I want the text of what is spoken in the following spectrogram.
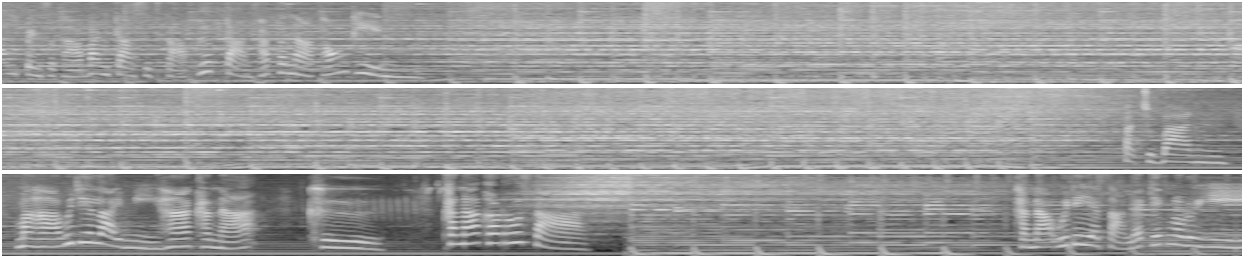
ต้องเป็นสถาบันการศึกษาเพื่อการพัฒนาท้องถิ่น จจุบัน มหาวิทยาลัยมี 5 คณะ คือ คณะครุศาสตร์ คณะวิทยาศาสตร์และเทคโนโลยี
